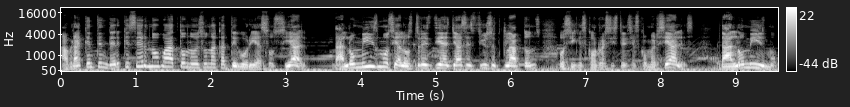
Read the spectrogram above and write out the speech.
Habrá que entender que ser novato no es una categoría social. Da lo mismo si a los tres días ya haces Fused Claptons o sigues con resistencias comerciales. Da lo mismo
